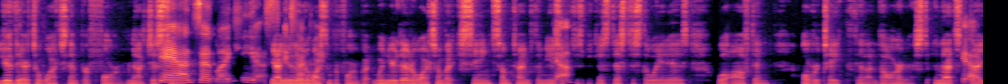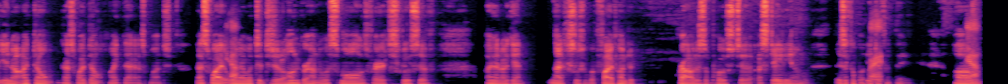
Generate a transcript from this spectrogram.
you're there to watch them perform not just sing Dan said like yes. yeah you're there to watch them perform but when you're there to watch somebody sing sometimes the music Yeah. just because that's just the way it is will often overtake the the artist and that's Yeah. that you know i don't that's why i don't like that as much that's why when i went to digital underground it was small it was very exclusive I mean, again, not exclusive, but 500 crowd as opposed to a stadium is a completely Right. different thing. Um, Yeah.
